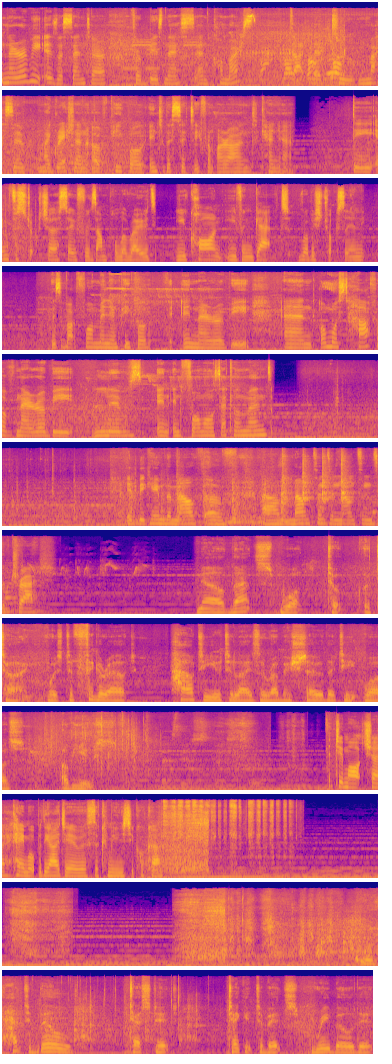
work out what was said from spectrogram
Nairobi is a center for business and commerce that led to massive migration of people into the city from around Kenya. The infrastructure, so for example the roads, you can't even get rubbish trucks in. There's about 4 million people in Nairobi and almost half of Nairobi lives in informal settlements. It became the mouth of um, mountains and mountains of trash. Now that's what took the time, was to figure out how to utilize the rubbish so that it was of use. Jim Archer came up with the idea of the community cooker. We had to build, test it, take it to bits, rebuild it,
